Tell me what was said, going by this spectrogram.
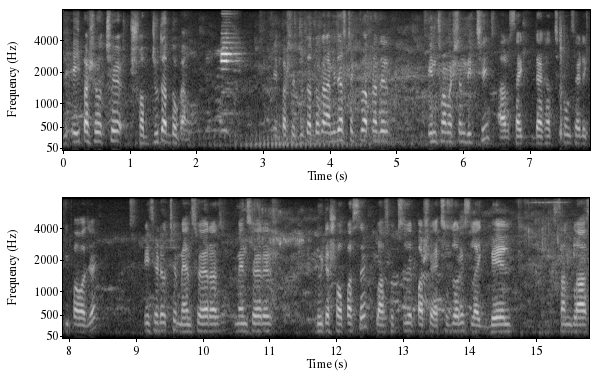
যে এই পাশে হচ্ছে সব জুতার দোকান। এই পাশে জুতার দোকান। আমি জাস্ট একটু আপনাদের ইনফরমেশন দিচ্ছি, আর সাইড দেখাচ্ছি কোন সাইডে কি পাওয়া যায়। এই সাইডে হচ্ছে মেন্সওয়্যার আছে মেন্সওয়্যারের দুইটা শপ আছে প্লাস হচ্ছে যে পাশে অ্যাক্সেসরিজ লাইক বেল্ট সানগ্লাস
